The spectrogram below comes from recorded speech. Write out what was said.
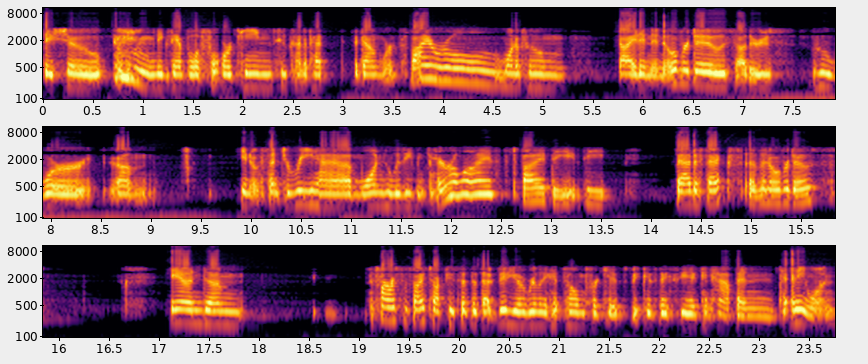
they show an example of four teens who kind of had a downward spiral, one of whom died in an overdose, others who were, um, you know, sent to rehab, one who was even paralyzed by the, the bad effects of an overdose. And um, the pharmacist I talked to said that that video really hits home for kids because they see it can happen to anyone,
